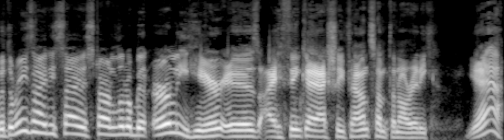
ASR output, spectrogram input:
but the reason I decided to start a little bit early here is I think I actually found something already. Yeah,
